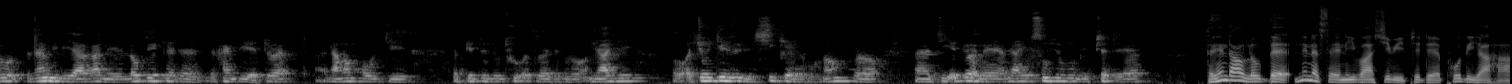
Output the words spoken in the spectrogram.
တို့တရန်မီဒီယာကနေလုပ်ပေးခဲ့တဲ့ရခိုင်ပြည်အတွက်ဒါမှမဟုတ်ဒီပြည်သူလူထုအတွက်ကျွန်တော်တို့အများကြီးဟိုအကျိုးကျေးဇူးတွေရှိခဲ့တယ်ပေါ့နော်ဆိုတော့အဲဒီအတွက်လည်းအများကြီးဆုံးရှုံးမှုတွေဖြစ်တယ်သတင်းတောက်လုတ်တဲ့20နီးပါးရှိပြီဖြစ်တဲ့ဖိုးတီဟာဟာ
